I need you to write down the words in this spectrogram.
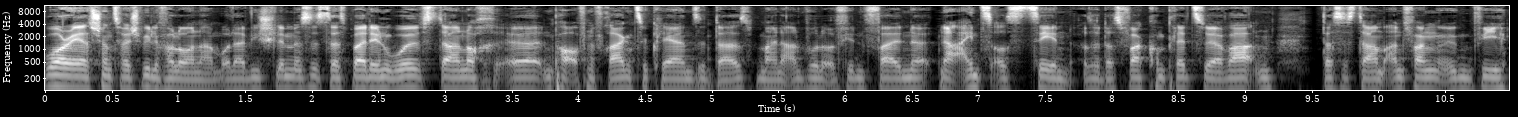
Warriors schon zwei Spiele verloren haben? Oder wie schlimm ist es, dass bei den Wolves da noch äh, ein paar offene Fragen zu klären sind, da ist meine Antwort auf jeden Fall eine, eine 1 aus 10, also das war komplett zu erwarten, dass es da am Anfang irgendwie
